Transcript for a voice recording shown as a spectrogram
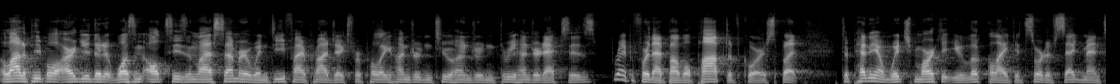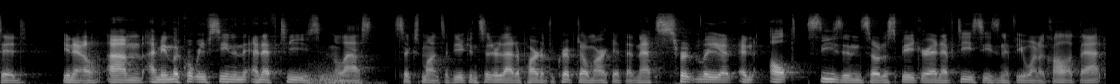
a lot of people argued that it wasn't alt season last summer when DeFi projects were pulling 100 and 200 and 300 X's right before that bubble popped, of course. But depending on which market you look like, it's sort of segmented. You know, um, I mean, look what we've seen in the NFTs in the last six months. If you consider that a part of the crypto market, then that's certainly a, an alt season, so to speak, or NFT season, if you want to call it that.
